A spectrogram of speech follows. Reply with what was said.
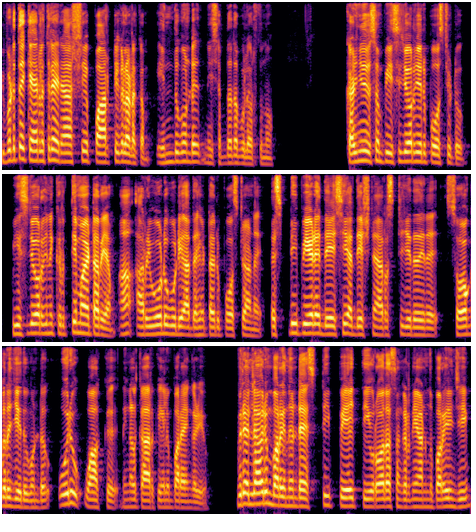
ഇവിടുത്തെ കേരളത്തിലെ രാഷ്ട്രീയ പാർട്ടികളടക്കം എന്തുകൊണ്ട് നിശബ്ദത പുലർത്തുന്നു? കഴിഞ്ഞ ദിവസം പി സി ജോർജ് ഒരു പോസ്റ്റ് ഇട്ടു. പി സി ജോർജിന് കൃത്യമായിട്ട് അറിയാം. ആ അറിവോടുകൂടി അദ്ദേഹം ഇട്ട ഒരു പോസ്റ്റാണ് എസ് ഡി പി യുടെ ദേശീയ അധ്യക്ഷനെ അറസ്റ്റ് ചെയ്തതിന് സ്വാഗതം ചെയ്തുകൊണ്ട് ഒരു വാക്ക് നിങ്ങൾക്ക് ആർക്കെങ്കിലും പറയാൻ കഴിയും? ഇവരെല്ലാവരും പറയുന്നുണ്ട് എസ് ടി പി ഐ തീവ്രവാദ സംഘടനയാണെന്ന് പറയുകയും ചെയ്യും.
